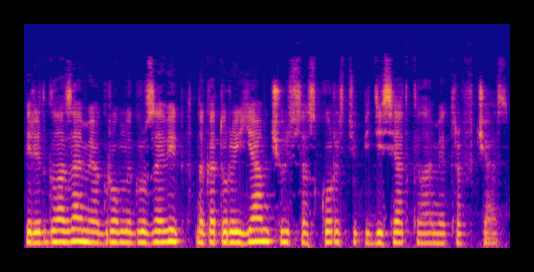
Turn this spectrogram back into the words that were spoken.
Перед глазами огромный грузовик, на который я мчусь со скоростью 50 км в час.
